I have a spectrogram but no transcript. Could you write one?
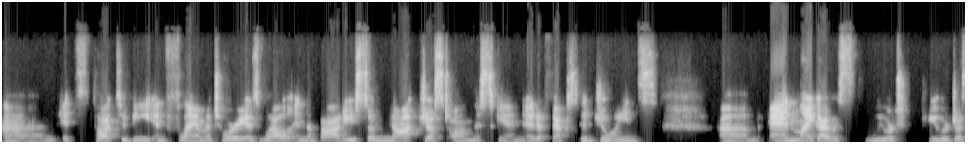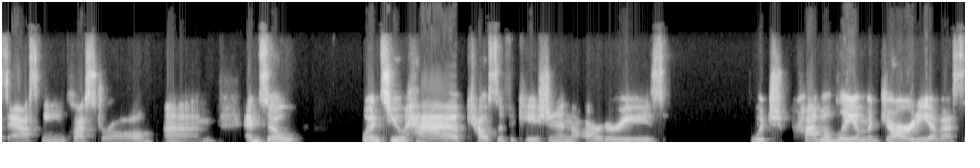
Um, it's thought to be inflammatory as well in the body. So, not just on the skin, it affects the joints. Um, and like I was, we were, you were just asking cholesterol. Um, and so, once you have calcification in the arteries, which probably a majority of us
